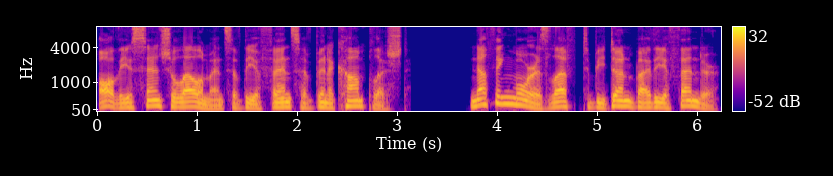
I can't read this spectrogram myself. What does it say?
all the essential elements of the offense have been accomplished. Nothing more is left to be done by the offender,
